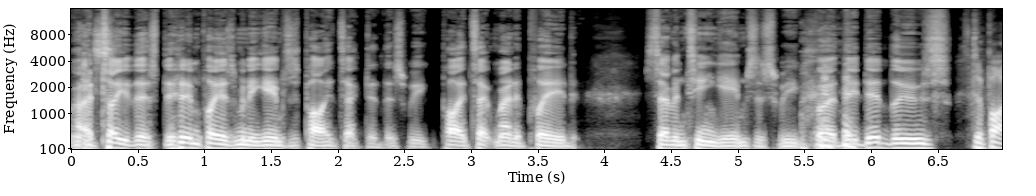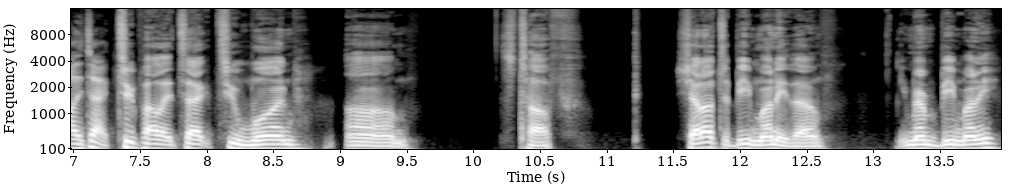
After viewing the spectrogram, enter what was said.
I tell you this: they didn't play as many games as Polytech did this week. Polytech might have played 17 games this week, but they did lose to Polytech. to Polytech two one. Um, it's tough. Shout out to B Money though. You remember B Money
